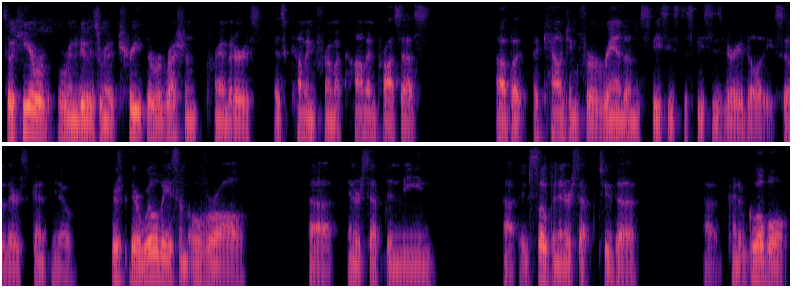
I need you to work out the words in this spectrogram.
So here what we're going to do is we're going to treat the regression parameters as coming from a common process, uh, but accounting for random species to species variability. So there's going you know, there's, there will be some overall uh, intercept and mean, uh, slope and intercept to the uh, kind of global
